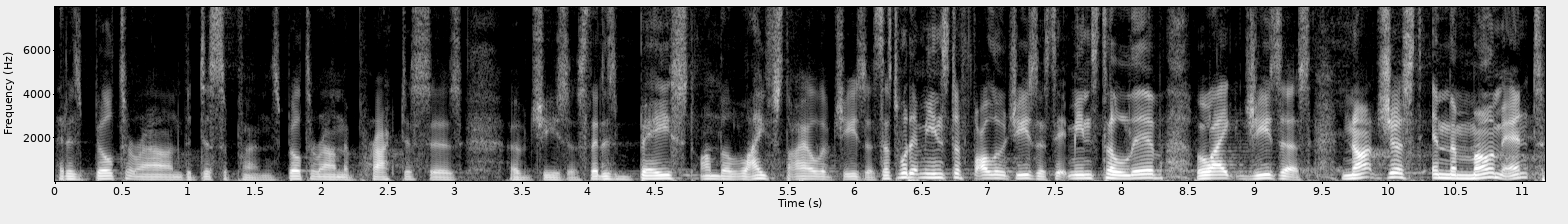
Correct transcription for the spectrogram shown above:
that is built around the disciplines, built around the practices of Jesus, that is based on the lifestyle of Jesus. That's what it means to follow Jesus. It means to live like Jesus, not just in the moment,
